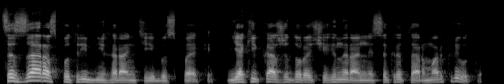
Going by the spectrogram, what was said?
це зараз потрібні гарантії безпеки, як і каже, до речі, генеральний секретар Марк Рюте.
